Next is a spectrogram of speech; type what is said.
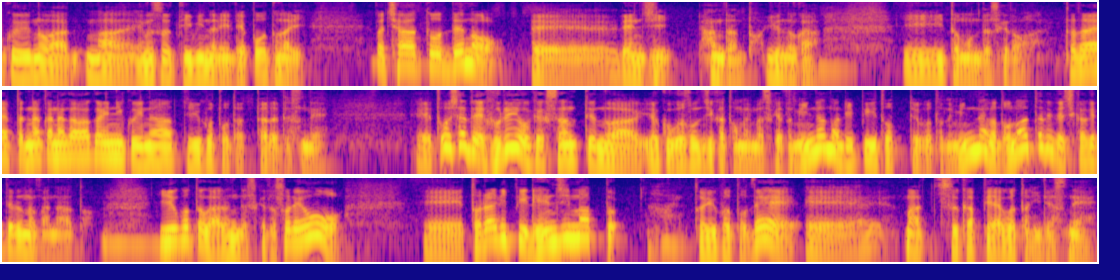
く言うのは、まあ、M2TV なりレポートなり、やっぱチャートでの、えー、レンジ判断というのが、いいと思うんですけど、ただやっぱりなかなか分かりにくいなということだったらですね、え、当社で古いお客さんっていうのはよくご存知かと思いますけど、みんなのリピートっていうことで、みんながどのあたりで仕掛けてるのかなということがあるんですけど、それを、えー、トラリピレンジマップということで、はい、えー、まあ、通貨ペアごとにですね、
